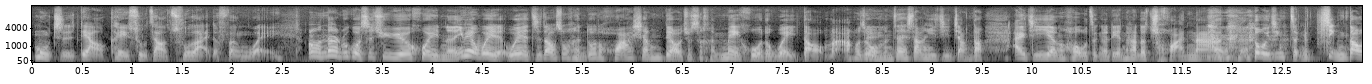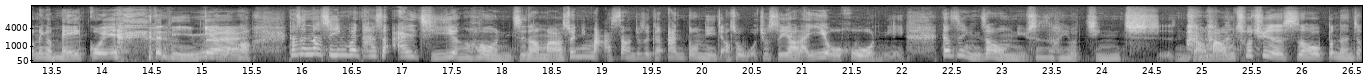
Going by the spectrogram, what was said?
木质调可以塑造出来的氛围。哦，那如果是去约会呢？因为我也我也知道说很多的花香调就是很魅惑的味道嘛。或者我们在上一集讲到埃及艳后，整个连她的船呐、啊、都已经整个浸到那个玫瑰 的里面了。但是那是因为她是埃及艳后，你知道吗？所以你马上就是跟安东尼讲说，我就是要来诱惑你。但是你知道我们女生是很有矜持，你知道吗？我们出去的时候不能就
